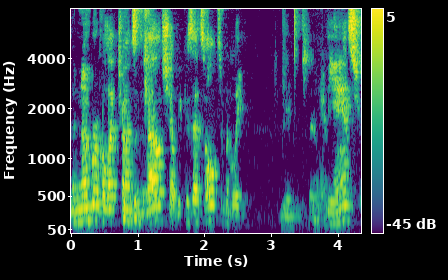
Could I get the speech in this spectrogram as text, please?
the number of electrons in the valence shell because that's ultimately the answer.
